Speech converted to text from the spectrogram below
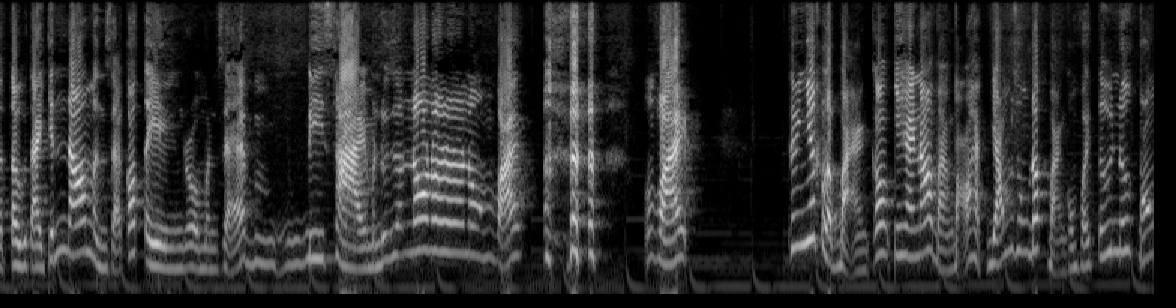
uh, từ tài chính đó mình sẽ có tiền rồi mình sẽ đi xài mình đi nó nó nó không phải. Không phải thứ nhất là bạn có, như hay nói, bạn bỏ hạt giống xuống đất, bạn cũng phải tưới nước, bón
